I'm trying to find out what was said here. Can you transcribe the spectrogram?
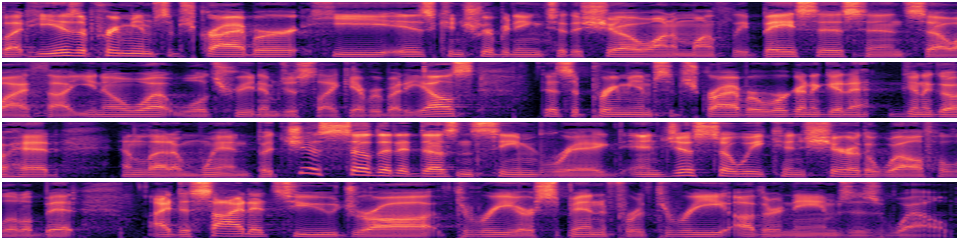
but he is a premium subscriber. He is contributing to the show on a monthly basis, and so I thought, you know what, we'll treat him just like everybody else that's a premium subscriber. We're gonna gonna go ahead and let him win, but just so that it doesn't seem rigged, and just so we can share the wealth a little bit, I decided to draw three or spin for three other names as well.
